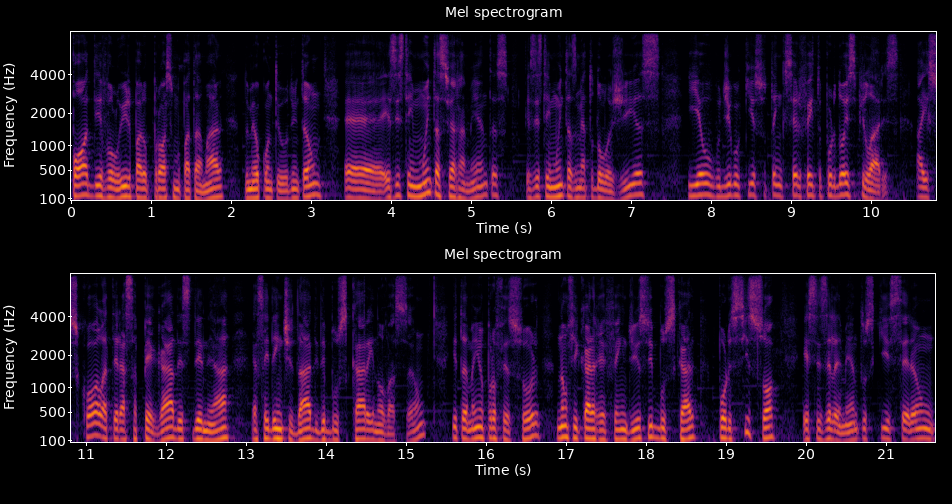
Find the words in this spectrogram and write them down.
pode evoluir para o próximo patamar do meu conteúdo. Então, é, existem muitas ferramentas, existem muitas metodologias e eu digo que isso tem que ser feito por dois pilares. A escola ter essa pegada, esse DNA, essa identidade de buscar a inovação e também o professor não ficar refém disso e buscar por si só esses elementos que serão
